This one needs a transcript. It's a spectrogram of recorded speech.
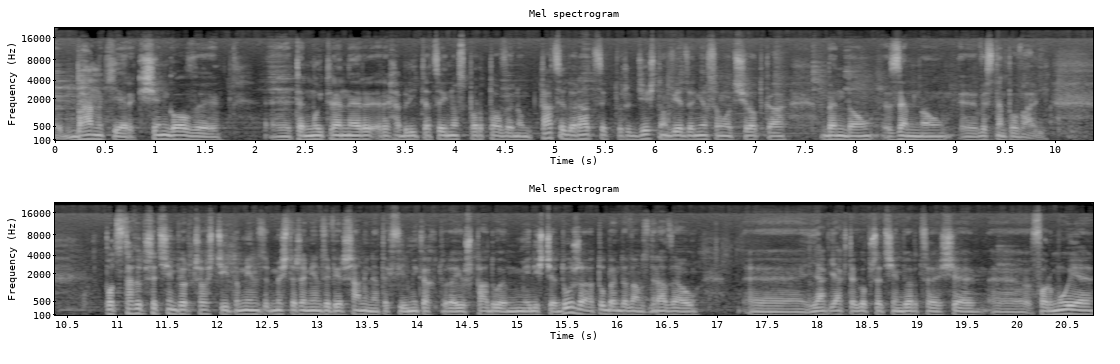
e, bankier, księgowy, ten mój trener rehabilitacyjno-sportowy. No, tacy doradcy, którzy gdzieś tą wiedzę niosą od środka, będą ze mną e, występowali. Podstawy przedsiębiorczości to między, myślę, że między wierszami na tych filmikach, które już padły, mieliście dużo, a tu będę Wam zdradzał, e, jak, jak tego przedsiębiorcę się e, formuje.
